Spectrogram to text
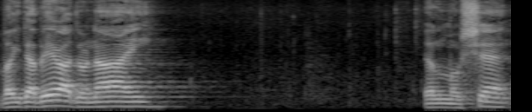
"Vaydaber Adonai el Moshe,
